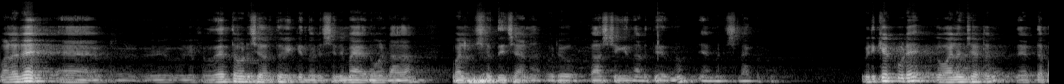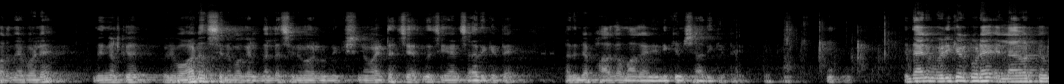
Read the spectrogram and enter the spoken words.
വളരെ ഒരു- ഹൃദയത്തോട് ചേർത്ത് വെക്കുന്ന ഒരു സിനിമ ആയതുകൊണ്ടാകാം വളരെ ശ്രദ്ധിച്ചാണ് ഒരു കാസ്റ്റിംഗ് നടത്തിയതെന്നും ഞാൻ മനസ്സിലാക്കുന്നു. ഒരിക്കൽ കൂടെ ഗോപാലൻ ചേട്ടൻ നേരത്തെ പറഞ്ഞ പോലെ നിങ്ങൾക്ക് ഒരുപാട് സിനിമകൾ നല്ല സിനിമകൾ ഉണ്ണികൃഷ്ണനുമായിട്ട് ചേർന്ന് ചെയ്യാൻ സാധിക്കട്ടെ. അതിന്റെ ഭാഗമാകാൻ എനിക്കും സാധിക്കട്ടെ. എന്തായാലും ഒരിക്കൽ കൂടെ എല്ലാവർക്കും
